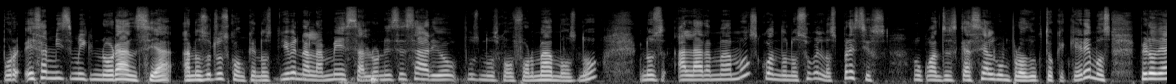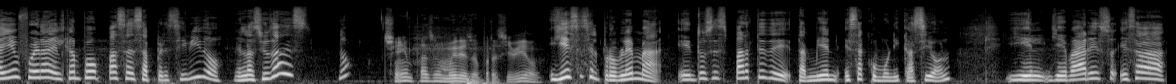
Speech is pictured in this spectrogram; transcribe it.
por esa misma ignorancia, a nosotros con que nos lleven a la mesa lo necesario, pues nos conformamos, ¿no? Nos alarmamos cuando nos suben los precios o cuando escasea algún producto que queremos, pero de ahí en fuera el campo pasa desapercibido en las ciudades. Sí, pasa muy desapercibido. Y ese es el problema. Entonces, parte de también esa comunicación y el llevar eso, esa,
